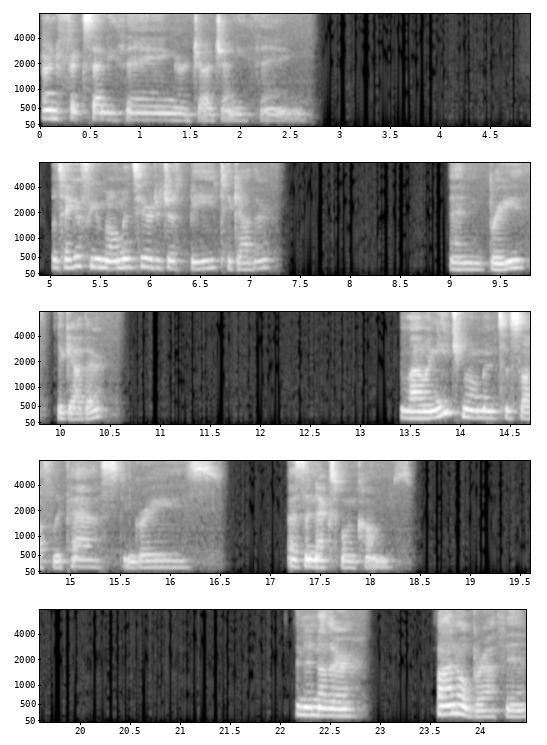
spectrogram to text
trying to fix anything or judge anything. We'll take a few moments here to just be together breathe together, allowing each moment to softly pass and graze as the next one comes. And another final breath in.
